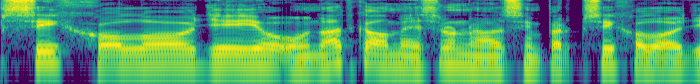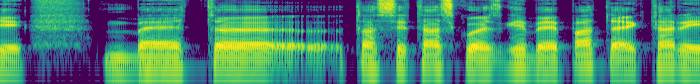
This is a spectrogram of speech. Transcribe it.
psiholoģiju, un atkal mēs runāsim par psiholoģiju, bet uh, tas ir tas, ko es gribēju pateikt. Arī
